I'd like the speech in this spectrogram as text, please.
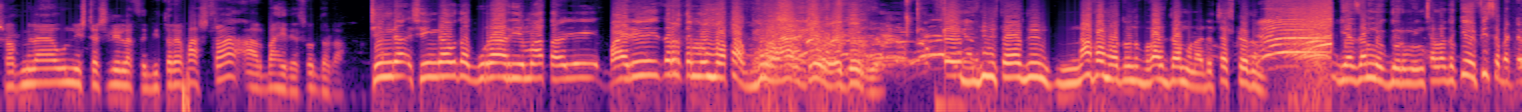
সব মিলায় উনিশটা সিলি লাগছে ভিতরে পাঁচটা আর বাহিরে চোদ্দটা। সিংড়া মাথা এই বাইরে যারা মাথা জিনিসটা না পাবো তুমি বাড়ি যাব না এটা চেষ্টা করে গিয়া ইনশাআল্লাহ তো বাট্টা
